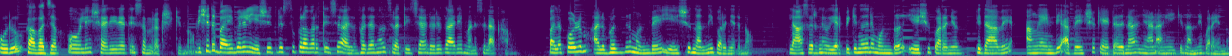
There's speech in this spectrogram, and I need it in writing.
ഒരു കവചം പോലെ ശരീരത്തെ സംരക്ഷിക്കുന്നു. വിശുദ്ധ ബൈബിളിൽ യേശുക്രിസ്തു പ്രവർത്തിച്ച അത്ഭുതങ്ങൾ ശ്രദ്ധിച്ചാൽ ഒരു കാര്യം മനസ്സിലാക്കാം. പലപ്പോഴും അത്ഭുതത്തിന് മുൻപേ യേശു നന്ദി പറഞ്ഞിരുന്നു. ലാസറിനെ ഉയർപ്പിക്കുന്നതിന് മുൻപ് യേശു പറഞ്ഞു പിതാവെ അങ്ങ് എന്റെ അപേക്ഷ കേട്ടതിനാൽ ഞാൻ അങ്ങേക്ക് നന്ദി പറയുന്നു.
